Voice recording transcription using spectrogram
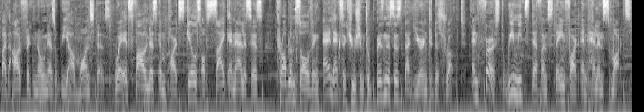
by the outfit known as We Are Monsters, where its founders impart skills of psych analysis, problem solving, and execution to businesses that yearn to disrupt. And first, we meet Stefan Steinfart and Helen Smarts,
